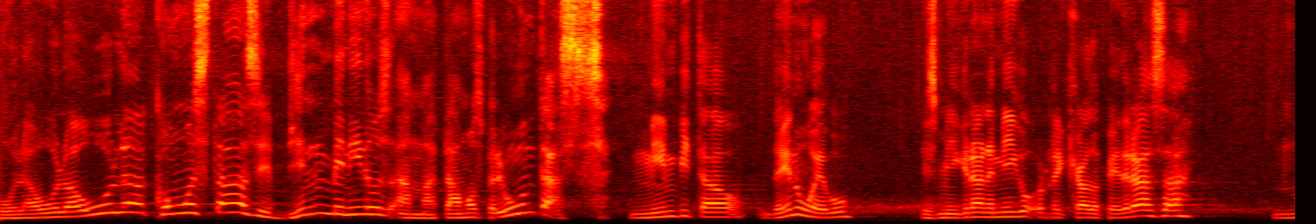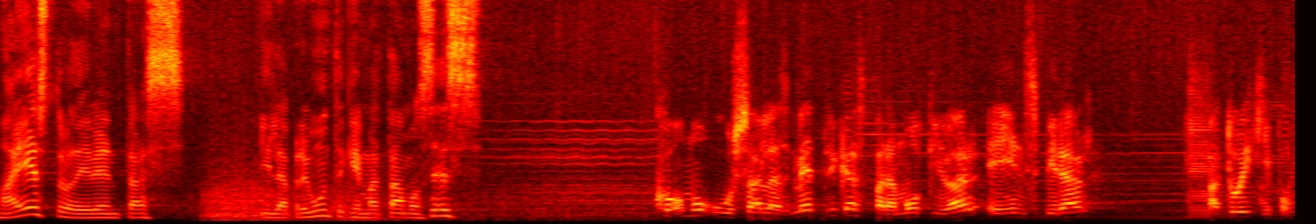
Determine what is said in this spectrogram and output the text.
Hola, hola, hola, ¿cómo estás? Bienvenidos a Matamos Preguntas. Mi invitado de nuevo es mi gran amigo Ricardo Pedraza, maestro de ventas. Y la pregunta que matamos es, ¿cómo usar las métricas para motivar e inspirar a tu equipo?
